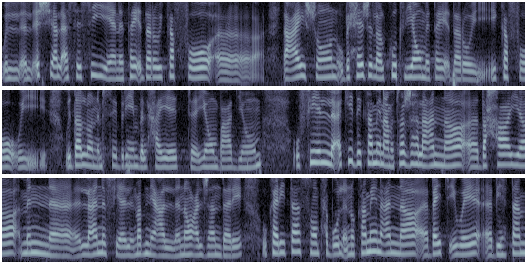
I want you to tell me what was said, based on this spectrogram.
والاشياء الأساسية يعني تيقدروا يكفوا آه، لعيشهم وبحاجة للقوت اليومي تيقدروا يكفوا وي... ويضلهم مسابرين بالحياة يوم بعد يوم. وفي أكيد كمان عم توجه لعنا آه، ضحايا من آه، العنف المبني على النوع الجندري وكاريتاس هون بحب أقول إنه كمان عنا بيت ايواء بيهتم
